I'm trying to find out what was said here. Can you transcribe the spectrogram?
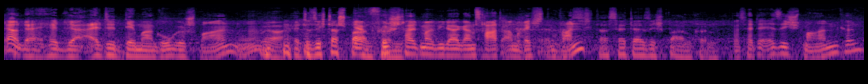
Ja, und da hätte der alte Demagoge Spahn, ne? Ja, hätte sich das der sparen fischt können. halt mal wieder ganz hart am rechten Rand. Das hätte er sich sparen können. Das hätte er sich sparen können.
